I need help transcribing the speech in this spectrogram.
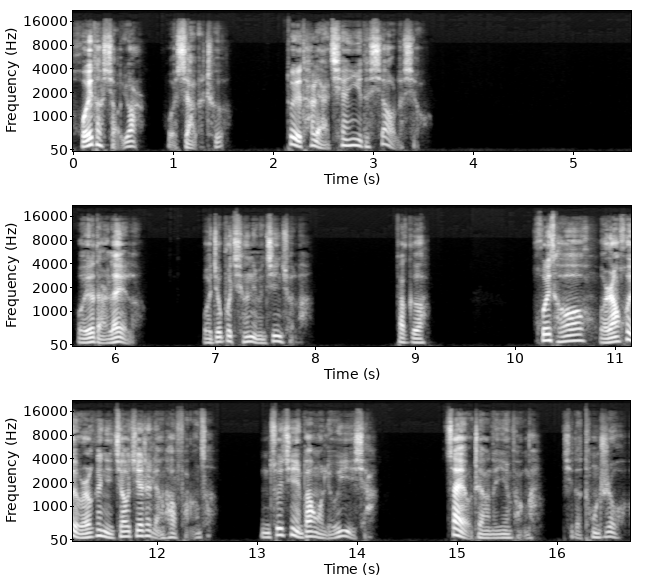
回到小院，我下了车，对他俩歉意的笑了笑。我有点累了，我就不请你们进去了。大哥，回头我让慧文跟你交接这两套房子，你最近也帮我留意一下，再有这样的阴房啊，记得通知我。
